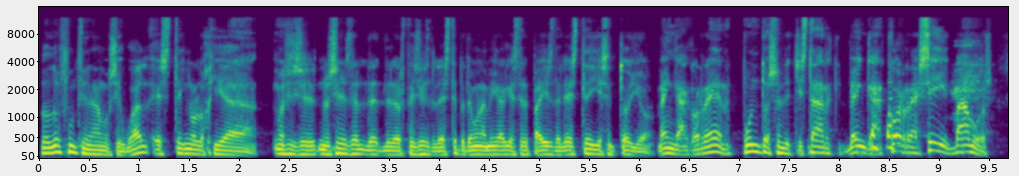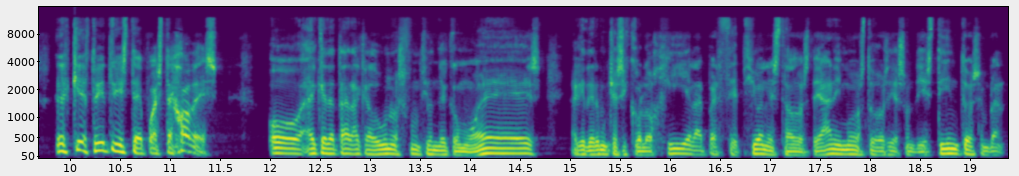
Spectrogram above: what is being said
Todos funcionamos igual. Es tecnología. No sé si, no sé si es de, los países del este, pero tengo una amiga que es del país del este y es en yo. Venga, a correr, puntos en el chistar. Venga, corre, sí, vamos. Es que estoy triste, pues te jodes o hay que tratar a cada uno en función de cómo es, hay que tener mucha psicología, la percepción, estados de ánimos, todos los días son distintos, en plan,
